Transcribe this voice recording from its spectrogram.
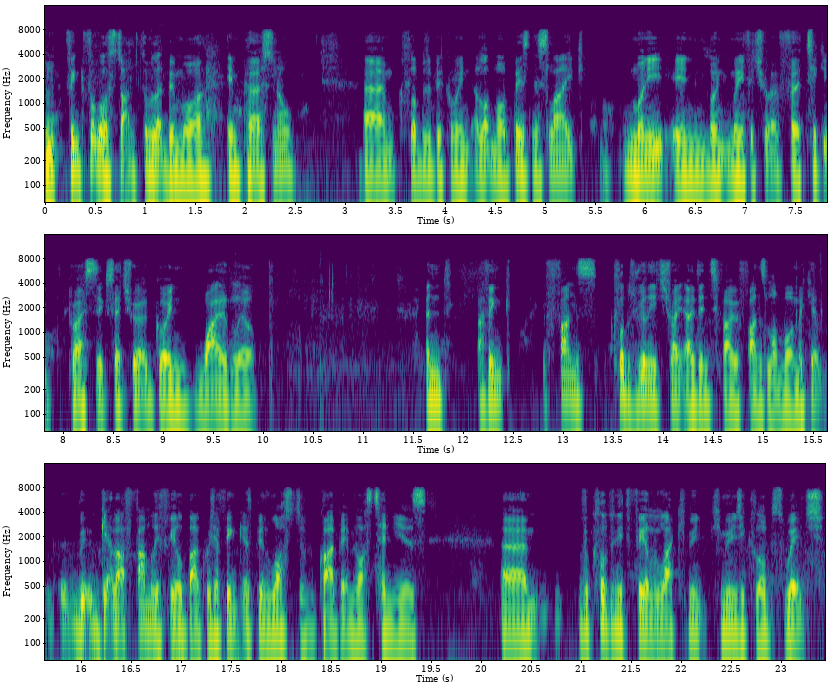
I think football's starting to become a little bit more impersonal. Um, clubs are becoming a lot more business-like. Money in money, money for for ticket prices, etc., are going wildly up. And I think fans, clubs really need to try and identify with fans a lot more, make it get that family feel back, which I think has been lost quite a bit in the last ten years Um, the clubs need to feel like commu- community clubs, which,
